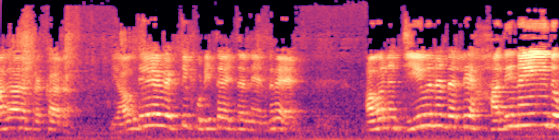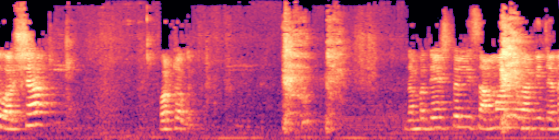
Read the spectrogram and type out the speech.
ಆಧಾರ ಪ್ರಕಾರ ಯಾವುದೇ ವ್ಯಕ್ತಿ ಕುಡಿತಾ ಇದ್ದಾನೆ ಅಂದ್ರೆ ಅವನ ಜೀವನದಲ್ಲಿ ಹದಿನೈದು ವರ್ಷ ಹೊರಟೋಗುತ್ತೆ. ನಮ್ಮ ದೇಶದಲ್ಲಿ ಸಾಮಾನ್ಯವಾಗಿ ಜನ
